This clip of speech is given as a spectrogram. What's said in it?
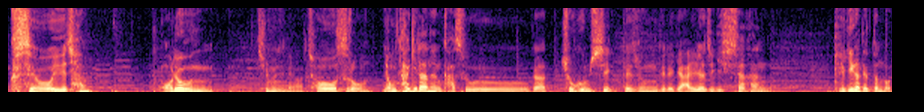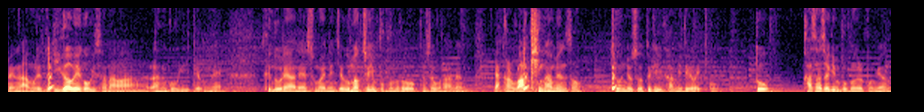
글쎄요 이게 참 어려운 질문이네요. 저스러운 영탁이라는 가수가 조금씩 대중들에게 알려지기 시작한 계기가 됐던 노래는 아무래도 네가 왜 거기서 나와라는 곡이기 때문에 그 노래 안에 숨어 있는 이제 음악적인 부분으로 분석을 하면 약간 락킹하면서 태운 요소들이 가미되어 있고 또 가사적인 부분을 보면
